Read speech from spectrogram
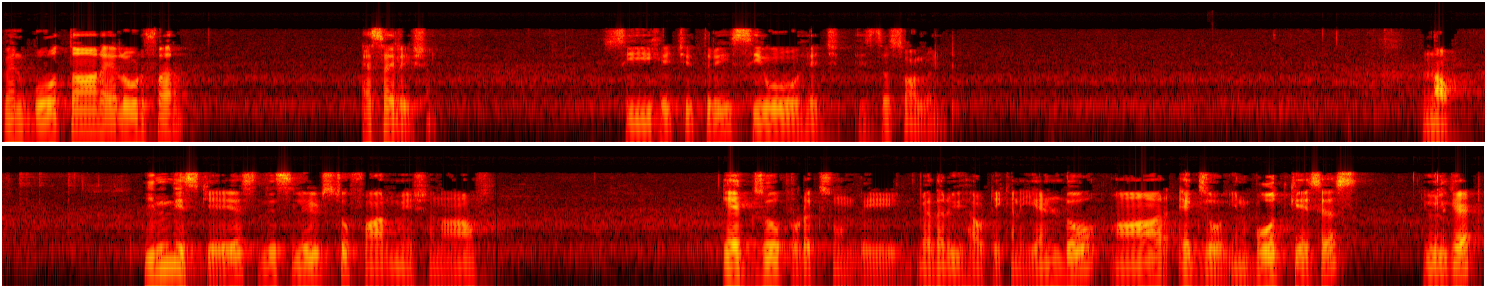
When both are allowed for acylation CH3 COOH is the solvent now in this case this leads to formation of exo products only whether you have taken endo or exo in both cases you will get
